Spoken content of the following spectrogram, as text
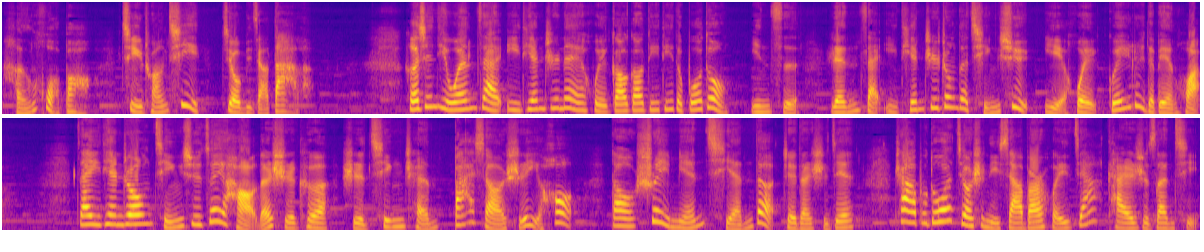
很火爆，起床气就比较大了。核心体温在一天之内会高高低低的波动，因此人在一天之中的情绪也会规律的变化。在一天中情绪最好的时刻是清晨八小时以后到睡眠前的这段时间，差不多就是你下班回家开始算起。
